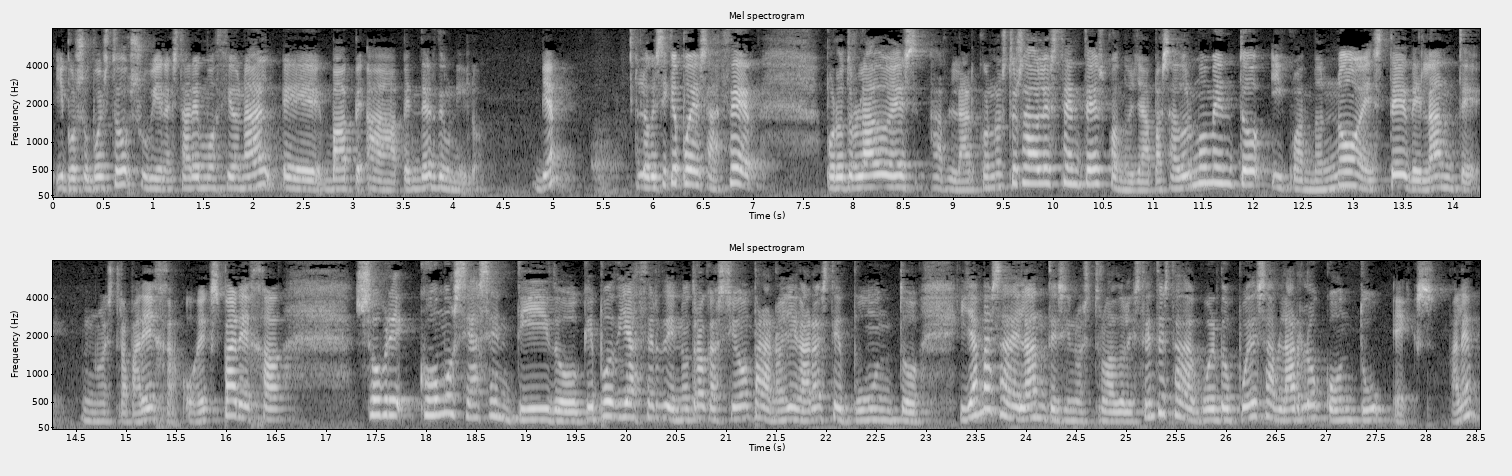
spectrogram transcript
y por supuesto su bienestar emocional eh, va a pender de un hilo. Bien, lo que sí que puedes hacer por otro lado, es hablar con nuestros adolescentes cuando ya ha pasado el momento y cuando no esté delante nuestra pareja o expareja, sobre cómo se ha sentido, qué podía hacer en otra ocasión para no llegar a este punto. Y ya más adelante, si nuestro adolescente está de acuerdo, puedes hablarlo con tu ex, ¿vale?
